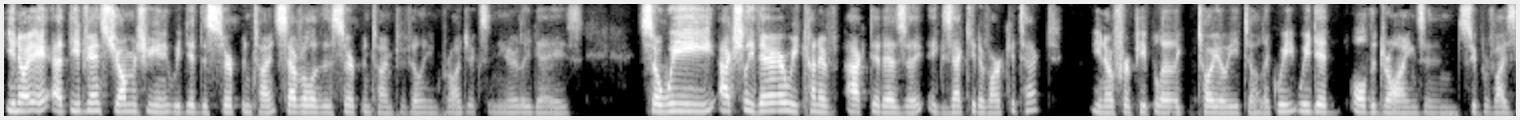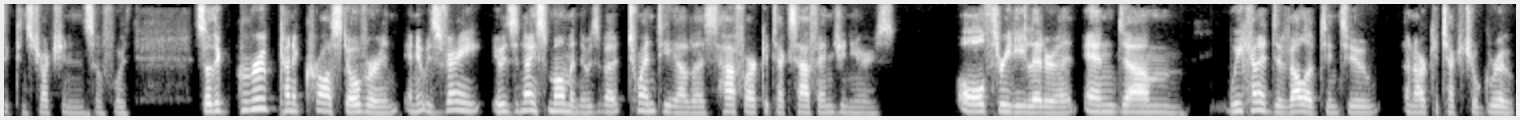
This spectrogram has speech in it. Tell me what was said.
you know, at the advanced geometry unit, we did the serpentine, several of the serpentine pavilion projects in the early days. So we actually there we kind of acted as an executive architect, you know, for people like Toyo Ito. Like we we did all the drawings and supervised the construction and so forth. So the group kind of crossed over and, and it was very it was a nice moment. There was about 20 of us, half architects, half engineers, all 3D literate. And um, we kind of developed into an architectural group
